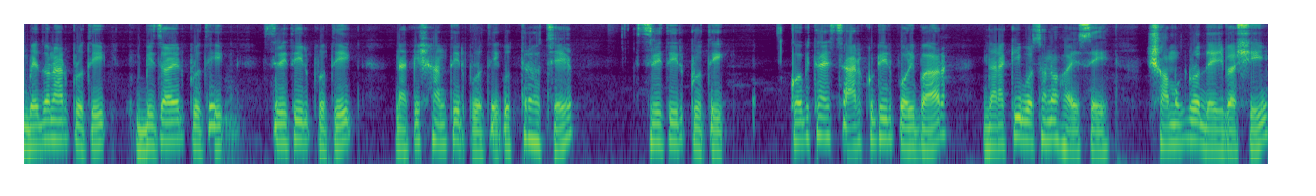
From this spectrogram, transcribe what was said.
বেদনার প্রতীক, বিজয়ের প্রতীক, স্মৃতির প্রতীক নাকি শান্তির প্রতীক? উত্তর হচ্ছে স্মৃতির প্রতীক। কবিতায় চার কোটির পরিবার দ্বারা কি বোঝানো হয়েছে? সমগ্র দেশবাসী,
